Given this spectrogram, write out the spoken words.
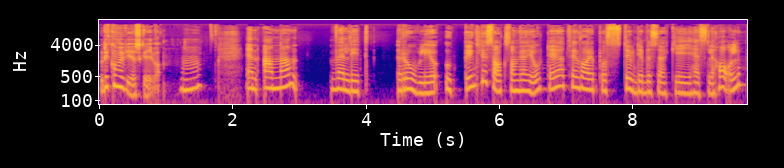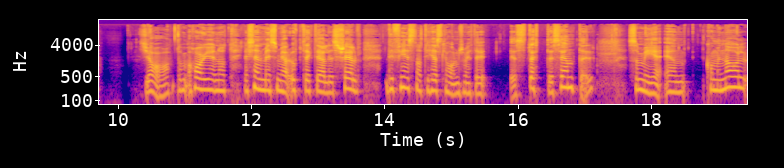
Och det kommer vi att skriva om. Mm. En annan väldigt rolig och uppbygglig sak som vi har gjort är att vi har varit på studiebesök i Hässleholm. Ja, de har ju något, jag känner mig som jag har upptäckt det alldeles själv. Det finns något i Hässleholm som heter Stöttecenter som är en kommunal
